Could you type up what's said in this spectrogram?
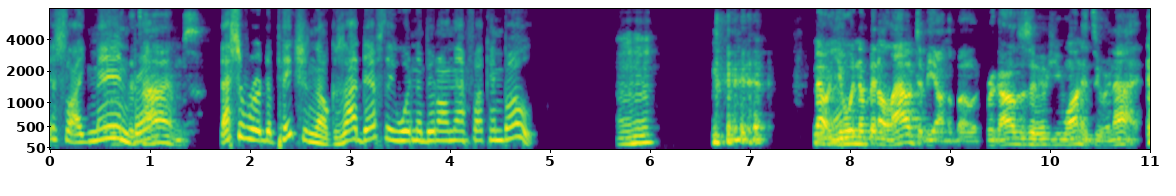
It's like, man, the bro, times. that's a real depiction though, because I definitely wouldn't have been on that fucking boat. hmm no, Yeah. you wouldn't have been allowed to be on the boat, regardless of if you wanted to or not.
